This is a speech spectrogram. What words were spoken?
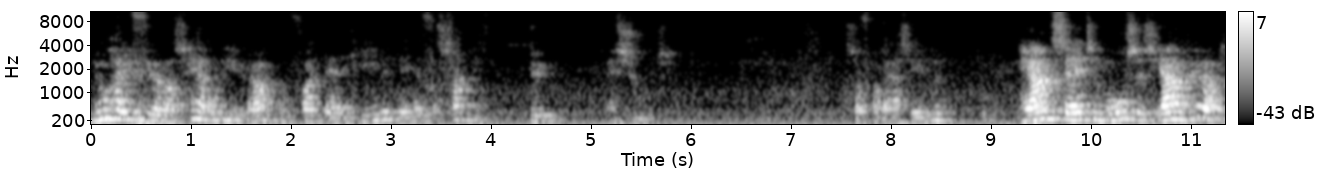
Nu har I ført os herud i ørkenen for at lade hele denne forsamling dø af sult. Så fra vers 11. Herren sagde til Moses, jeg har hørt,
